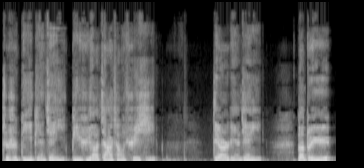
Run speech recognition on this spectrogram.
这是第一点建议，必须要加强学习。第二点建议，那对于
